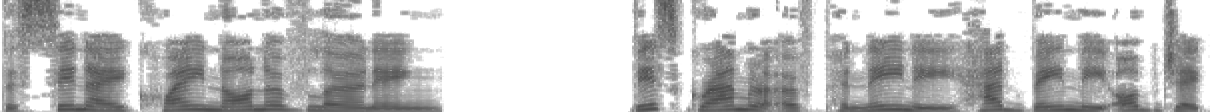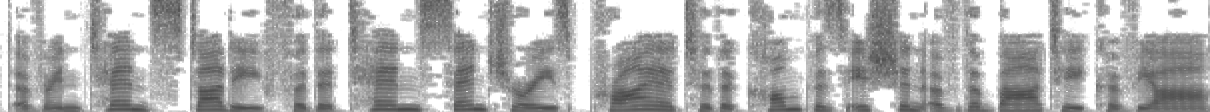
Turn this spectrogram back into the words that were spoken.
the sine qua non of learning. This grammar of Panini had been the object of intense study for the ten centuries prior to the composition of the Bhatikavya.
